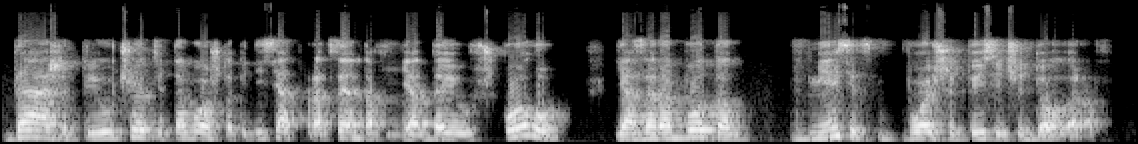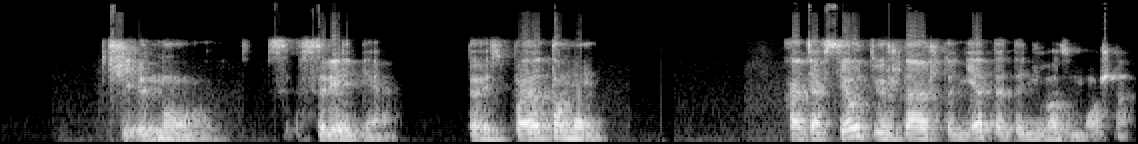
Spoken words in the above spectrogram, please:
даже при учете того, что 50% я отдаю в школу, я заработал в месяц больше тысячи долларов. Ну, средняя. То есть поэтому, хотя все утверждают, что нет, это невозможно.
